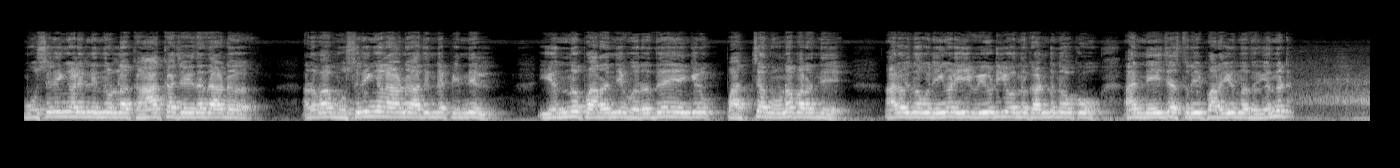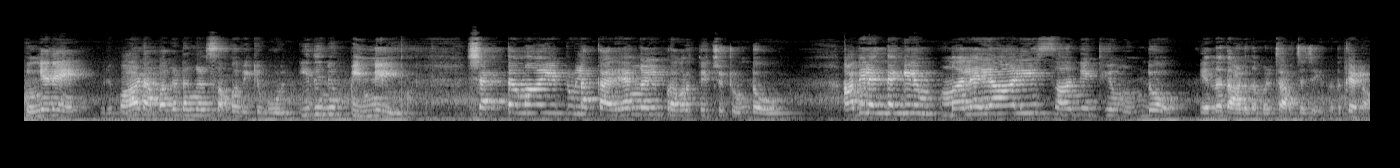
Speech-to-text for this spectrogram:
മുസ്ലിങ്ങളിൽ നിന്നുള്ള കാക്ക ചെയ്തതാണ്. അഥവാ മുസ്ലിങ്ങളാണ് അതിന്റെ പിന്നിൽ എന്ന് പറഞ്ഞ് വെറുതെ എങ്കിലും പച്ച നുണ പറഞ്ഞ് ആലോചിച്ച് നോക്കൂ നിങ്ങൾ ഈ വീഡിയോ ഒന്ന് കണ്ടു നോക്കൂ ആ നീച സ്ത്രീ പറയുന്നത്. എന്നിട്ട് ഇങ്ങനെ ഒരുപാട് അപകടങ്ങൾ സംഭവിക്കുമ്പോൾ ഇതിനു പിന്നിൽ ശക്തമായിട്ടുള്ള കരങ്ങൾ പ്രവർത്തിച്ചിട്ടുണ്ടോ? അതിലെന്തെങ്കിലും മലയാളി സാന്നിധ്യം ഉണ്ടോ എന്നതാണ് നമ്മൾ ചർച്ച ചെയ്യുന്നത്. കേട്ടോ?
